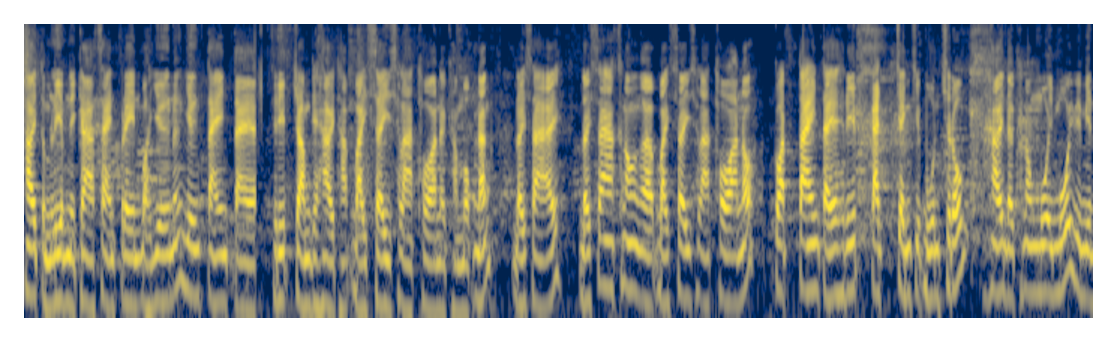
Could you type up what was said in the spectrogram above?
ហើយទំនៀមនៃការសែនព្រេនរបស់យើងហ្នឹងយើងតែងតែរៀបចំគេហៅថាបៃសីស្លាធរនៅខាងមុខហ្នឹងដោយសារអី ដោយសារក្នុងអឺបៃសីស្លាធរនោះគាត់តែងតែរៀបកាច់ចេញជា4ជ្រុងហើយនៅក្នុងមួយមួយវាមាន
